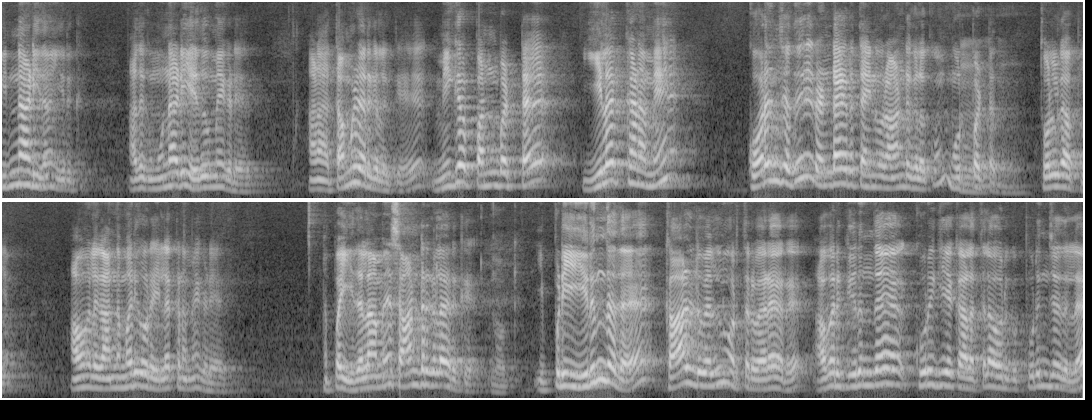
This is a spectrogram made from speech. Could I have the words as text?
பின்னாடி தான் இருக்குது அதுக்கு முன்னாடி எதுவுமே கிடையாது. ஆனால் தமிழர்களுக்கு மிக பண்பட்ட இலக்கணமே குறைஞ்சது ரெண்டாயிரத்தி ஐநூறு ஆண்டுகளுக்கும் முற்பட்டது. தொல்காப்பியம். அவங்களுக்கு அந்த மாதிரி ஒரு இலக்கணமே கிடையாது. அப்போ இதெல்லாமே சான்றுகளாக இருக்குது ஓகே. இப்படி இருந்ததை கால்டுவெல்னு ஒருத்தர் வராரு. அவருக்கு இருந்த குறுகிய காலத்தில் அவருக்கு புரிஞ்சதில்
